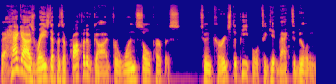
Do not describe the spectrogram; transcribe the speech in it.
But Haggai is raised up as a prophet of God for one sole purpose to encourage the people to get back to building,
